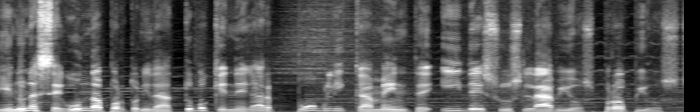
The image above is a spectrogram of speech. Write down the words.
Y en una segunda oportunidad tuvo que negar públicamente y de sus labios propios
